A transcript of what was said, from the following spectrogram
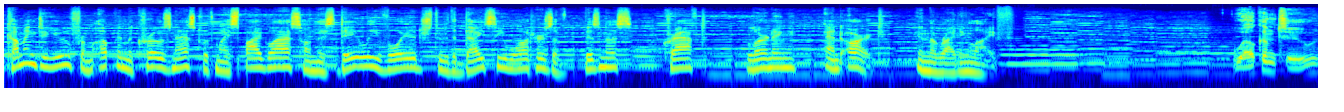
coming to you from up in the crow's nest with my spyglass on this daily voyage through the dicey waters of business, craft, learning, and art in the writing life. Welcome to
